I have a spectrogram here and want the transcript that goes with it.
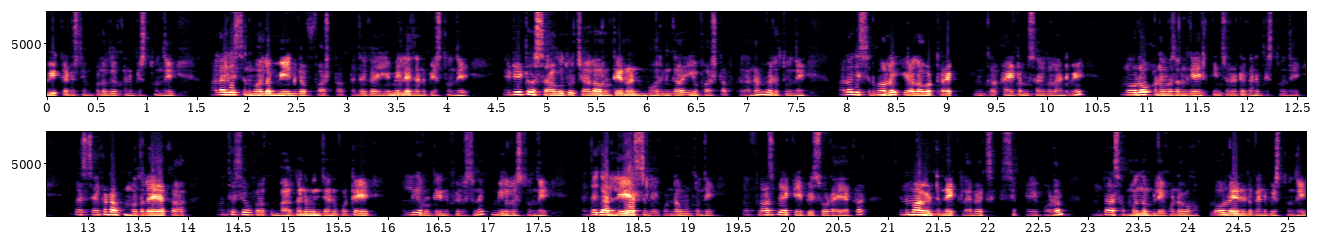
వీక్ అండ్ సింపుల్గా కనిపిస్తుంది. అలాగే సినిమాలో మెయిన్గా ఫస్ట్ హాఫ్ పెద్దగా ఏమీ లేదనిపిస్తుంది. ఎడిటో సాగుతూ చాలా రొటీన్ అండ్ బోరింగ్గా ఈ ఫస్ట్ హాఫ్ కథనం వెళుతుంది. అలాగే సినిమాలో ఈ లవ్ ట్రాక్ ఇంకా ఐటమ్ సాంగ్ లాంటివి ఫ్లోలో అనవసరంగా ఎక్కించినట్టు కనిపిస్తుంది. ఇక సెకండ్ హాఫ్ మొదలయ్యాక కొంతసేపు వరకు బాగానే ఉంది అనుకుంటే మళ్ళీ రొటీన్ ఫీల్స్ని మిగులుస్తుంది. పెద్దగా లేయర్స్ లేకుండా ఉంటుంది. ఇక ఫ్లాష్ బ్యాక్ ఎపిసోడ్ అయ్యాక సినిమా వెంటనే క్లైమాక్స్కి షిఫ్ట్ అయిపోవడం అంతా సంబంధం లేకుండా ఒక ఫ్లో లేనట్టు కనిపిస్తుంది.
